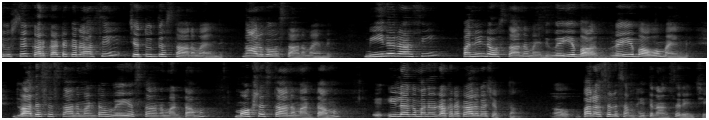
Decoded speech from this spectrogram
చూస్తే కర్కాటక రాశి చతుర్థ స్థానం అయింది నాలుగవ స్థానం అయింది మీన రాశి పన్నెండవ స్థానం అయింది వ్యయ భా వ్యయభావం అయింది ద్వాదశ స్థానం అంటాం వ్యయస్థానం అంటాము మోక్ష స్థానం అంటాము. ఇలాగ మనం రకరకాలుగా చెప్తాం. పరాశర సంహితను అనుసరించి.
